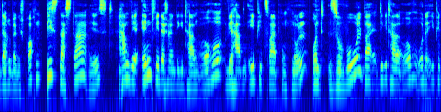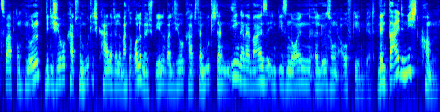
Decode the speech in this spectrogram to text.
darüber gesprochen. Bis das da ist, haben wir entweder schon den digitalen Euro, wir haben EPI 2.0 und sowohl bei digitaler Euro oder EPI 2.0 wird die Girocard vermutlich keine relevante Rolle mehr spielen, weil die Girocard vermutlich dann in irgendeiner Weise in diesen neuen äh, Lösungen aufgehen wird. Wenn beide nicht kommen,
